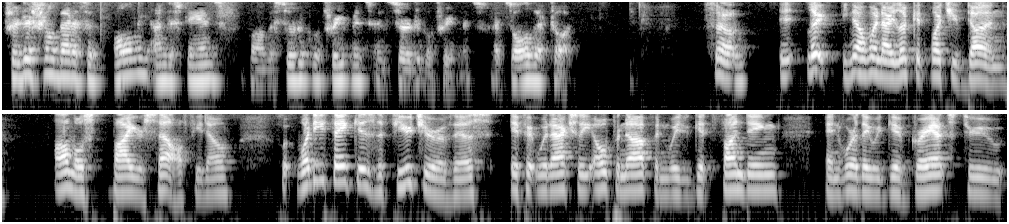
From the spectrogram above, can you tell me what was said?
Traditional medicine only understands pharmaceutical treatments and surgical treatments. That's all they're taught. So, it, look, you know, when I look at what you've done almost by yourself, you know, what do you think is the future of this if it would actually open up and we'd get funding and where they would give grants to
